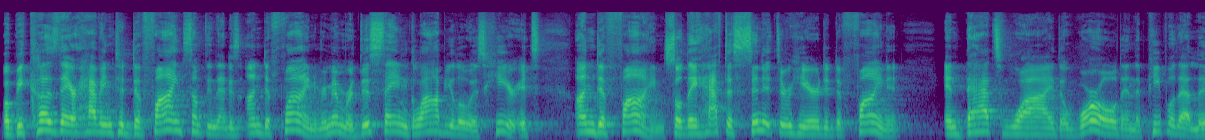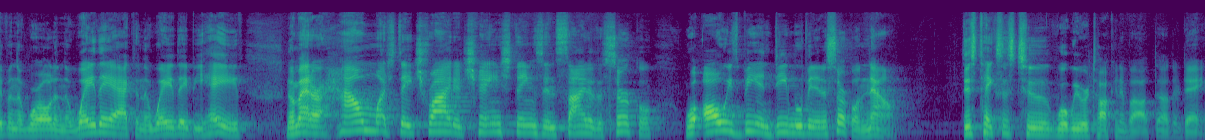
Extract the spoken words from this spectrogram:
But because they are having to define something that is undefined, remember, this same globule is here, it's undefined. So they have to send it through here to define it and that's why the world and the people that live in the world and the way they act and the way they behave, no matter how much they try to change things inside of the circle, will always be indeed moving in a circle. Now, this takes us to what we were talking about the other day.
